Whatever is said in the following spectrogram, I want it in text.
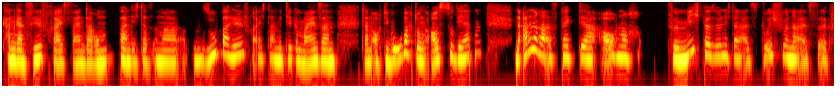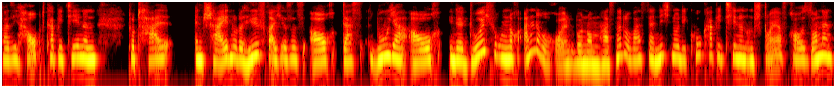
kann ganz hilfreich sein. Darum fand ich das immer super hilfreich, da mit dir gemeinsam dann auch die Beobachtung auszuwerten. Ein anderer Aspekt, der auch noch für mich persönlich dann als Durchführende, als äh, quasi Hauptkapitänin total entscheidend oder hilfreich ist es auch, dass du ja auch in der Durchführung noch andere Rollen übernommen hast. Ne? Du warst ja nicht nur die Co-Kapitänin und Steuerfrau, sondern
